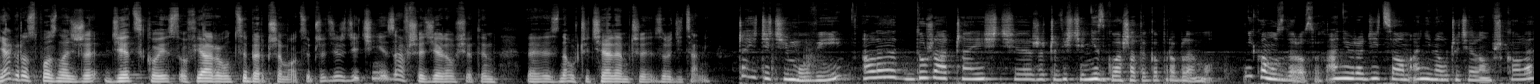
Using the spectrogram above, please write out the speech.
Jak rozpoznać, że dziecko jest ofiarą cyberprzemocy? Przecież dzieci nie zawsze dzielą się tym e, z nauczycielem czy z rodzicami. Część dzieci mówi, ale duża część e, rzeczywiście nie zgłasza tego problemu. Nikomu z dorosłych, ani rodzicom, ani nauczycielom w szkole.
